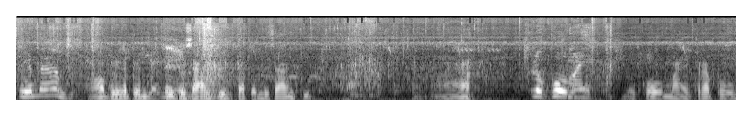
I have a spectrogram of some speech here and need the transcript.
เหมือนเดิมอ๋อเป็นเป็นชื่อภาษาอังกฤษครับเป็นภาษาอังกฤษอ่าโลโก้ใหม่โลโก้ใหม่ครับผม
